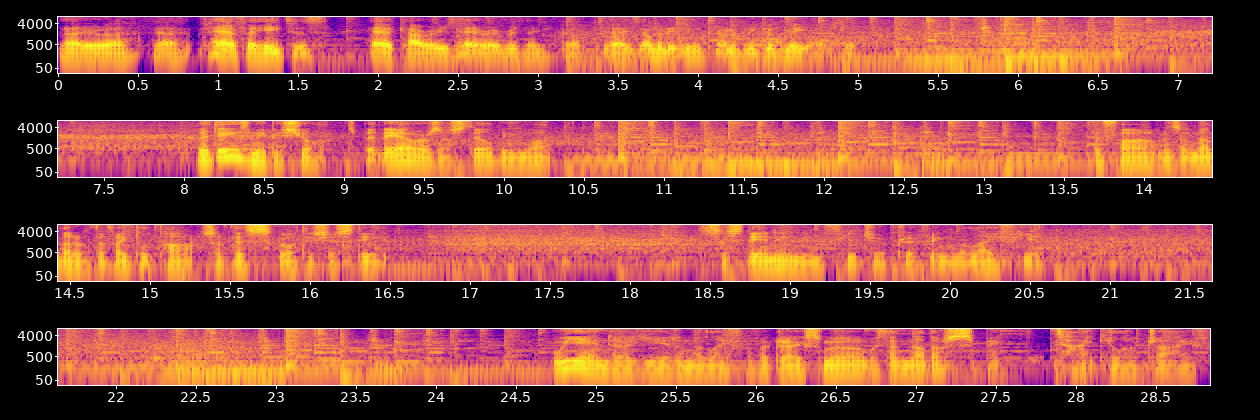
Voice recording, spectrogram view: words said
So uh, yeah, hare fajitas, hare curries, hare everything. God, yeah, I mean, it's incredibly good meat actually. The days may be short, but the hours are still being worked. Farm is another of the vital parts of this Scottish estate, sustaining and future proofing the life here. We end our year in the life of a grouse moor with another spectacular drive.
